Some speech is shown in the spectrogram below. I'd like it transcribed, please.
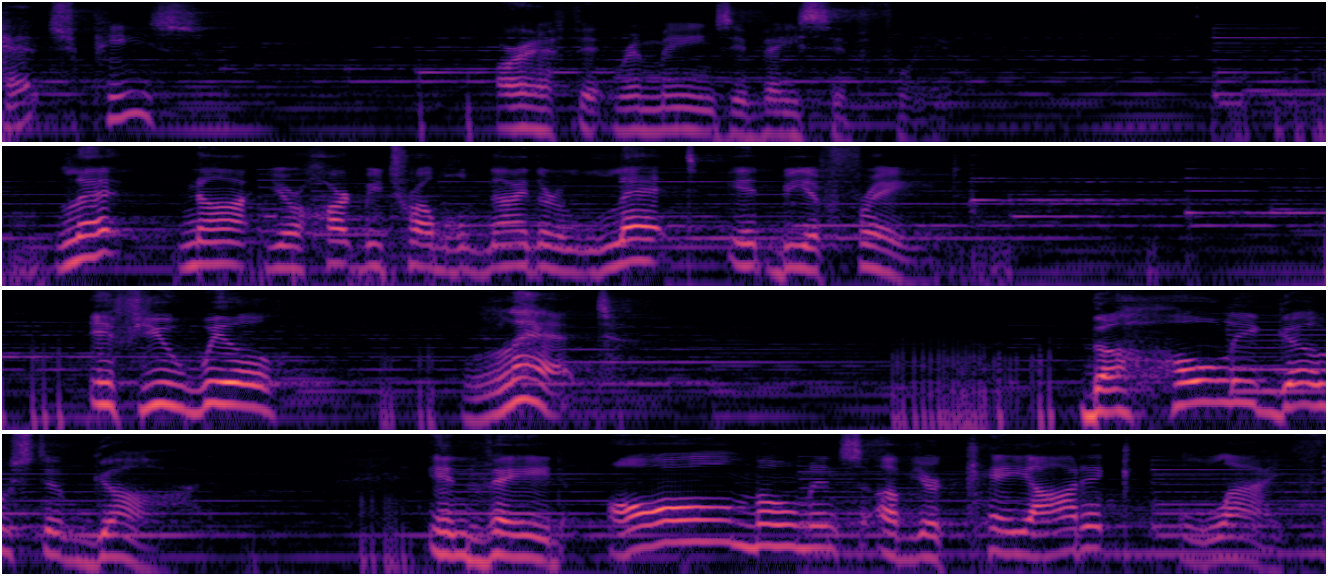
catch peace or if it remains evasive for you. Let not your heart be troubled, neither let it be afraid. If you will let the Holy Ghost of God invade all moments of your chaotic life,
